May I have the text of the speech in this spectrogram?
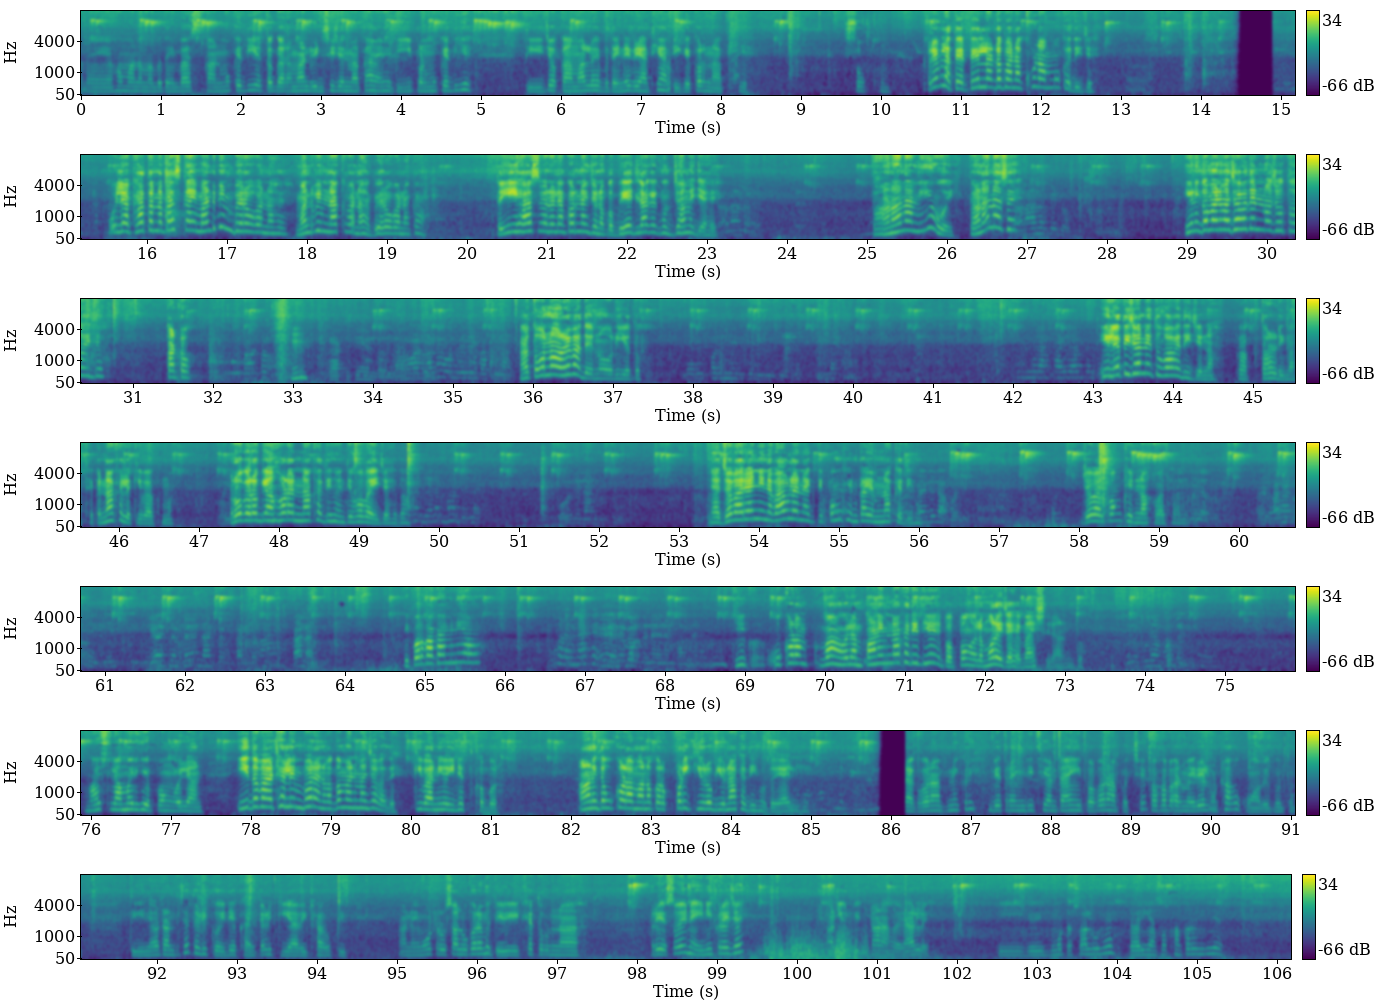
અને હમાનામાં બધા બાસ કાન મૂકી દઈએ તગારા માંડવીની સિઝનમાં કામે હતી એ પણ મૂકી દઈએ તી. જો કામ આલો એ બધા નેવ્યા થયા તી કે કર નાખીએ. સોખું. પ્રેમલા, તે તેલના ડબ્બાના ખૂણા મૂકી દીજે. ઓલા ખાતરના બસ કાંઈ માંડવીમાં ભેરવવાના હે? માંડવીમાં નાખવાના હે? ભેરવવાના કા? તો ઈ હાસવે ને કરી નાખજો ને ભેજ લાગે કે જામી જાય ધાણાના નહીં હોય? ધાણાના છે? એની ગમાણમાં જવા દે ન જોતો હોય તો. કાટો. હમ? હા, તો નો, રેવા દે, નો રીયો તો. ઈ લેતી જા ને, તું વાવે દીજે. ના, કાક તારડી માથે કે નાખે લે કિવાકમાં. રોગે રોગ્યા હળે નાખી દી હોય તે વવાઈ જાય ગા ને જવાર એની ને વાવલે નાખતી પંખી ને કાયમ નાખી દી હું. જવાર પંખી નાખવા થાય. ઈ પરવા કામ નહીં આવે? જી કરો. ઉકળમ વાહ, ઓલા પાણીમાં નાખી દીધી હોય પપ્પા એટલે મરી જાય માછલા તો. માછલા મરી છે પંગ ઓલા ઈ દવા ઠેલીમાં ભરે ને ગમણમાં જવા દે. કીવાની હોય નથી ખબર. આણી તો ઉકળામાં ન કરો પડી ગયું, રોગ્યું, નાખી દી હું તો આલી રાક વરાપ નીકળી. બે ત્રણ દીથી અને ત્યાં પણ વરાપ જ છે. પણ ખબરમાં રેલું ઠાવકું આવે ગુંતું. તીને અટાણ તો છે તડીકોય દેખાય. તડકી આવી ઠાવકી. અને મોટરું ચાલુ કરે હતી ખેતરના રેસ હોય ને એ નીકળે જાય. અને એવું કંઈક ટાણા હોય હાલે. તી મોટર ચાલુ હે, ધારિયા સોખા કરેલી હે.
